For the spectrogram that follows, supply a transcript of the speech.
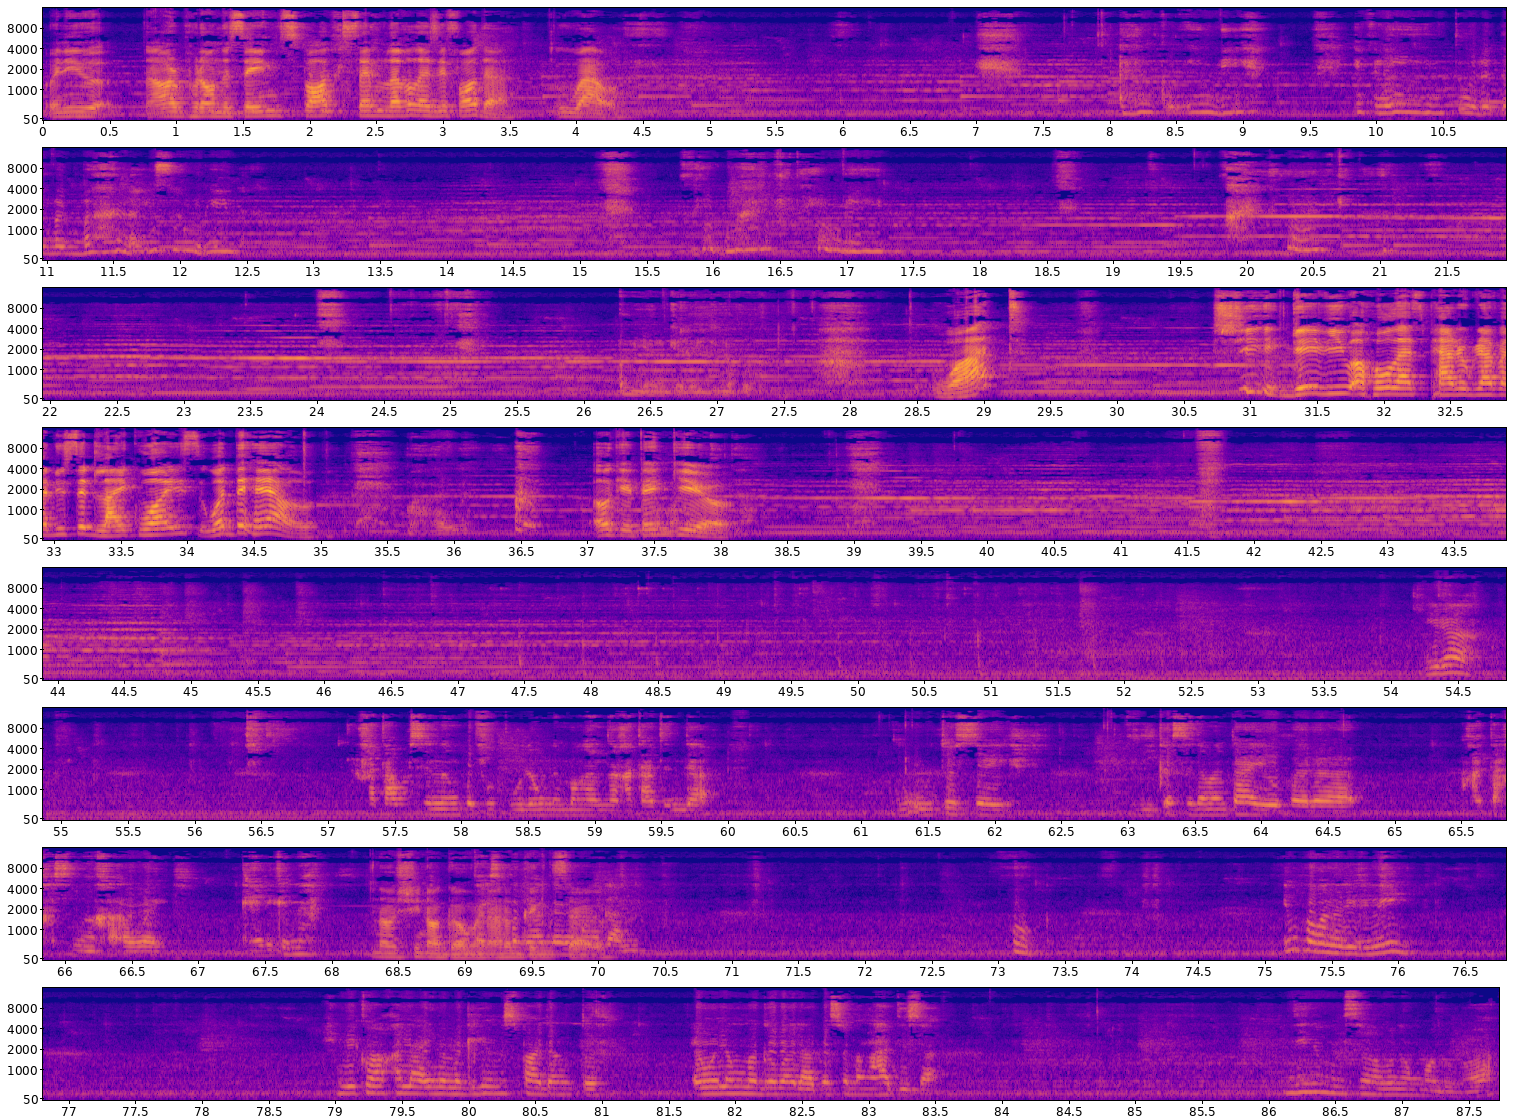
When you are put on the same spot, same level as your father. Wow. Alam ko hindi. What? She gave you a whole ass paragraph and you said likewise? What the hell? Okay, thank you. Na ng pagpupulong ng mga nakatatanda. Ang utos ay likas na naman tayo para makatakas ng mga kaaway. Kaya halika na. No, she not going. I don't think so. Hmm. Di mo ba ako naririnig? Hindi ko akalain na magiging espadang to. Eh walang magawa laban sa mga hadisa. Hindi naman sa walang magawa.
